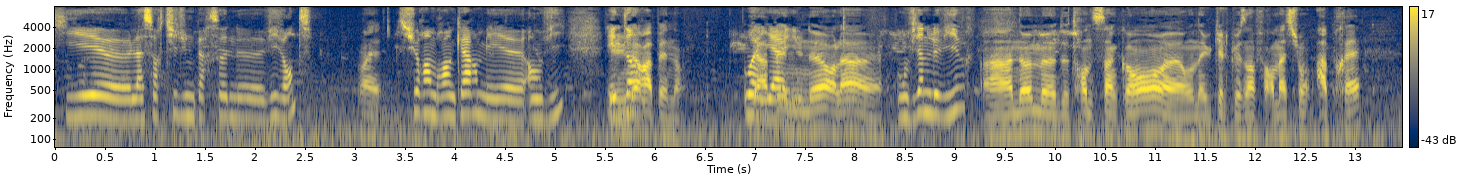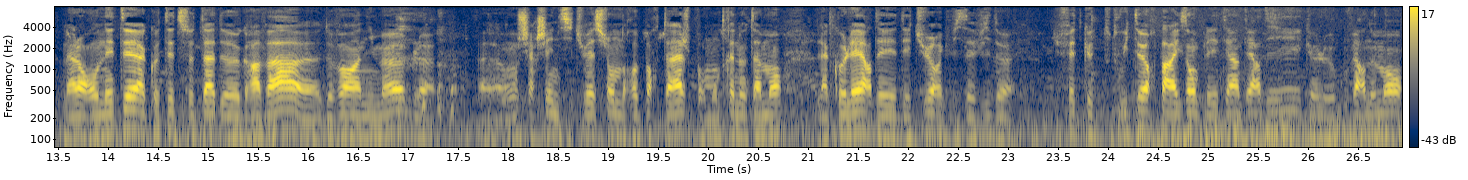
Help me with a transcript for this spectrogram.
qui est euh, la sortie d'une personne euh, vivante ouais. sur un brancard mais euh, en vie. Il y a et une dans... heure à peine. Ouais, il y a à peine une heure là. On vient de le vivre. Un homme de 35 ans, on a eu quelques informations après. Mais alors on était à côté de ce tas de gravats euh, devant un immeuble. Euh, on cherchait une situation de reportage pour montrer notamment la colère des, des Turcs vis-à-vis -vis du fait que Twitter par exemple ait été interdit, que le gouvernement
